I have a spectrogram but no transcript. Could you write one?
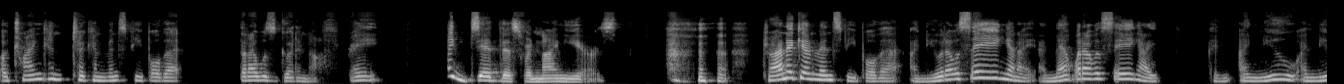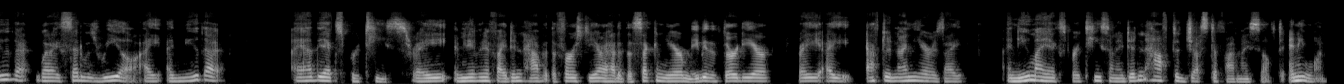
of trying con- to convince people that that I was good enough, right? I did this for nine years, trying to convince people that I knew what I was saying and I, I meant what I was saying. I, I, I knew I knew that what I said was real. I, I knew that I had the expertise, right? I mean, even if I didn't have it the first year, I had it the second year, maybe the third year, right? I after nine years, I I knew my expertise and I didn't have to justify myself to anyone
